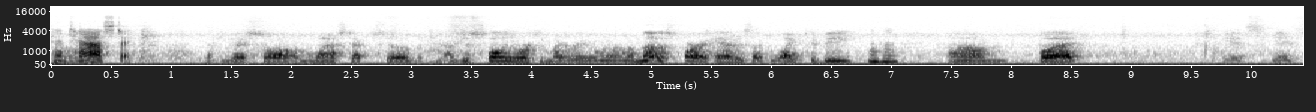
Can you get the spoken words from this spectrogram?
Fantastic. like you guys saw on the last episode. But I'm just slowly working my way around. I'm not as far ahead as I'd like to be, Mhm. um, but it's it's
